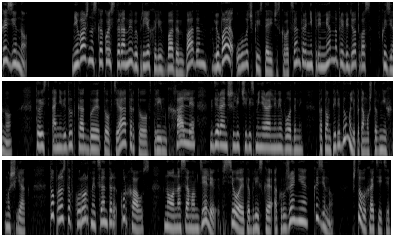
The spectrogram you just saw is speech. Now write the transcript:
Казино. Неважно, с какой стороны вы приехали в Баден-Баден, любая улочка исторического центра непременно приведет вас в казино. То есть они ведут как бы то в театр, то в Трингхалле, где раньше лечились минеральными водами, потом передумали, потому что в них мышьяк, то просто в курортный центр Курхаус, но на самом деле все это близкое окружение – казино. Что вы хотите?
